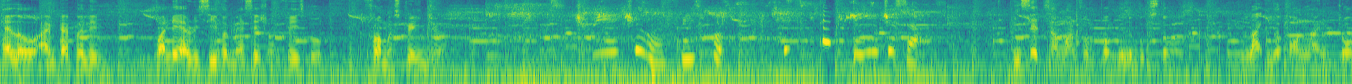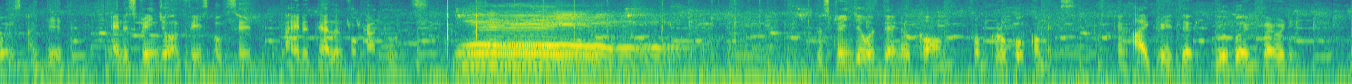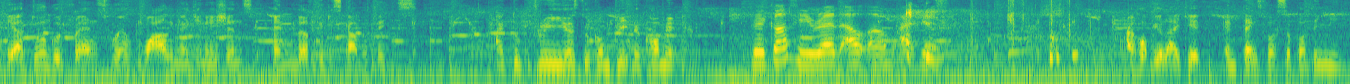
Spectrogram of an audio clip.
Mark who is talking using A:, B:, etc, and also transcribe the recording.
A: Hello, I'm Pepper Lim. One day I received a message on Facebook from a stranger.
B: Stranger on Facebook? Isn't that dangerous ah?
A: He said someone from popular bookstore liked the online drawings I did. And the stranger on Facebook said I had a talent for cartoons. Yay! The stranger was Daniel Kong from Keropok Comics, and I created Wilbur and Faraday. They are two good friends who have wild imaginations and love to discover things. I took three years to complete the comic.
B: Because he ran out of ideas.
A: I hope you like it and thanks for supporting me.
